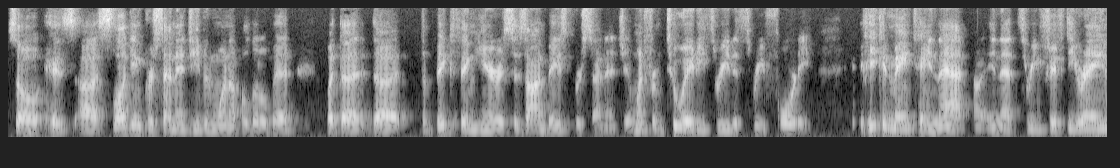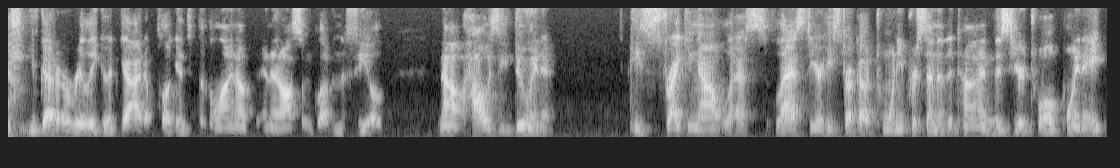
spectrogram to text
So his uh, slugging percentage even went up a little bit. But the the the big thing here is his on base percentage. It went from 283 to 340 if he can maintain that uh, in that 350 range, you've got a really good guy to plug into the lineup and an awesome glove in the field. Now, how is he doing it? He's striking out less. Last year, he struck out 20% of the time. This year, 12.8.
